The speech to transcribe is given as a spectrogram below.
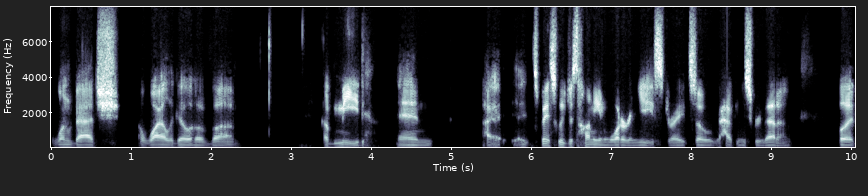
one batch a while ago of uh, of mead, and I it's basically just honey and water and yeast, right? So how can you screw that up? But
